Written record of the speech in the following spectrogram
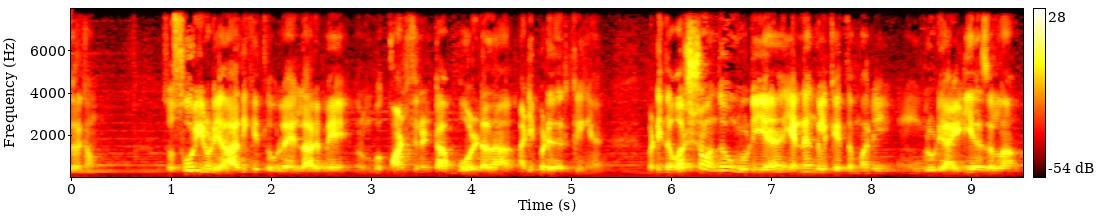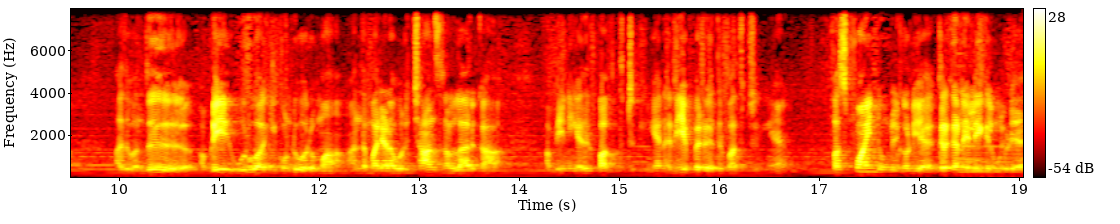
கிரகம். ஸோ சூரியனுடைய ஆதிக்கத்தில் உள்ள எல்லாருமே ரொம்ப கான்ஃபிடென்ட்டாக போல்டாக தான் அடிப்படையில் இருக்கீங்க. பட் இந்த வருஷம் வந்து உங்களுடைய எண்ணங்களுக்கு ஏற்ற மாதிரி உங்களுடைய ஐடியாஸ் எல்லாம் அது வந்து அப்படியே உருவாக்கி கொண்டு வருமா? அந்த மாதிரியான ஒரு சான்ஸ் நல்லா இருக்கா? அப்படின்னு நீங்கள் எதிர்பார்த்துட்டு இருக்கீங்க நிறைய பேர் எதிர்பார்த்துட்டு இருக்கீங்க ஃபர்ஸ்ட் பாயிண்ட் உங்களுடைய கிரக நிலைகள் உங்களுடைய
